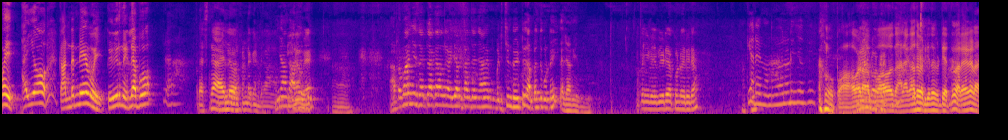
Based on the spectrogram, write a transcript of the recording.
പോയി അയ്യോ കണ്ടന്റേ പോയി. തീർന്നില്ല അപ്പോ പ്രശ്നമായല്ലോ. അഥവാ നീ സെറ്റാക്കാൻ വെച്ചാൽ ഞാൻ പിടിച്ചുകൊണ്ട് പോയിട്ട് അമ്പലത്തിൽ കൊണ്ടുപോയി കല്യാണം കഴിപ്പിക്കും. അപ്പൊ ഈ ബേബിയുടെ അക്കൗണ്ട് വരൂല ഓ പാവടാ പാവ. നാലാം ക്ലാസ് പഠിക്കുന്ന കുട്ടി എന്ത് പറയാനടാ?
